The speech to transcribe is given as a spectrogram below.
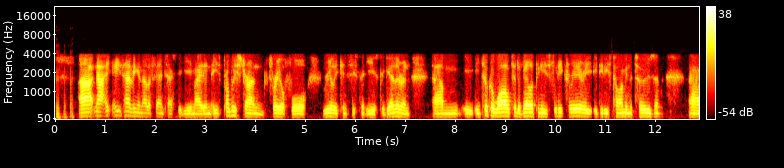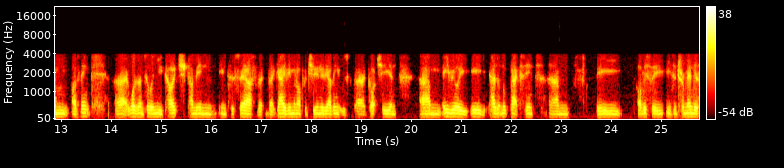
uh, no, he's having another fantastic year, mate, and he's probably strung three or four really consistent years together. And um, he, he, took a while to develop in his footy career. He, he did his time in the twos, and um, I think uh, it wasn't until a new coach come in into South that, that gave him an opportunity. I think it was uh, Gotchi, and um, he really he hasn't looked back since. Um, he obviously he's a tremendous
